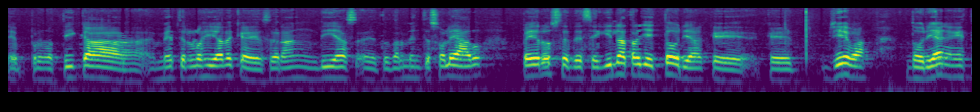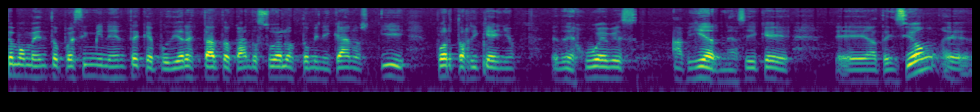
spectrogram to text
eh, pronostica meteorología de que serán días totalmente soleados, pero de seguir la trayectoria que, que lleva Dorian en este momento pues inminente que pudiera estar tocando suelos dominicanos y puertorriqueños de jueves a viernes. Así que eh, atención, eh,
